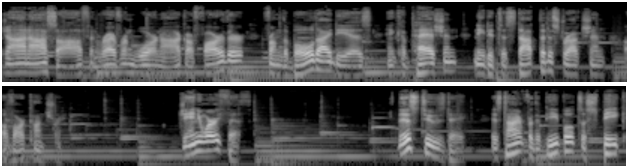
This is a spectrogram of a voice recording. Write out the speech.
Jon Ossoff and Reverend Warnock are farther from the bold ideas and compassion needed to stop the destruction of our country. January 5th. This Tuesday is time for the people to speak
